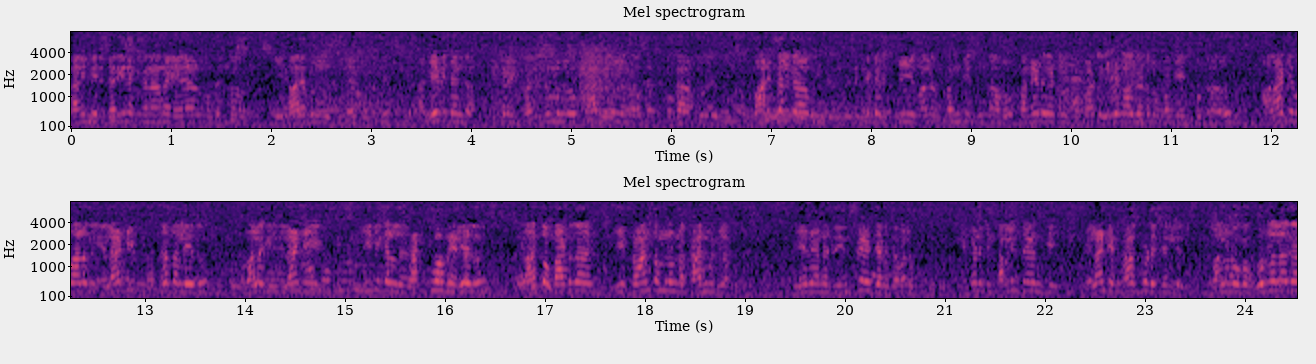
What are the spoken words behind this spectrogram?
కానీ మీరు జరిగిన క్షణాన ఉంటుందో ఈ హారబుల్ అదేవిధంగా ఇక్కడ ఈ పరిశ్రమల్లో కార్మికులను ఒక బానిసలుగా చిత్రీకరించి వాళ్ళు పని తీసుకుంటున్నారు పన్నెండు గంటలతో పాటు ఇరవై నాలుగు గంటలు పని చేసుకుంటున్నారు అలాంటి వాళ్ళకు ఎలాంటి భద్రత లేదు వాళ్ళకి ఎలాంటి క్లినికల్ లేదు దాంతో పాటుగా ఈ ప్రాంతంలో ఉన్న కార్మికులకు ఏదైనా ఇన్సిడెంట్ జరిగితే వాళ్ళు ఇక్కడ నుంచి తరలించడానికి ఎలాంటి ట్రాన్స్పోర్టేషన్ లేదు. వాళ్ళని ఒక గుర్రలాగా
